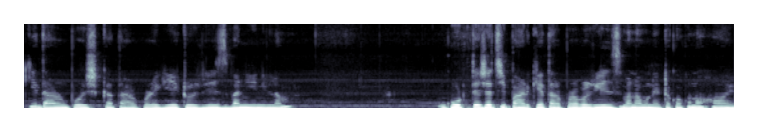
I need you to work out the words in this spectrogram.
কি দারুণ পরিষ্কার, তারপরে গিয়ে একটু রিলস বানিয়ে নিলাম। ঘুরতে এসেছি পার্কে, তারপর আবার রিলস বানাবো, না এটা কখনো হয়।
